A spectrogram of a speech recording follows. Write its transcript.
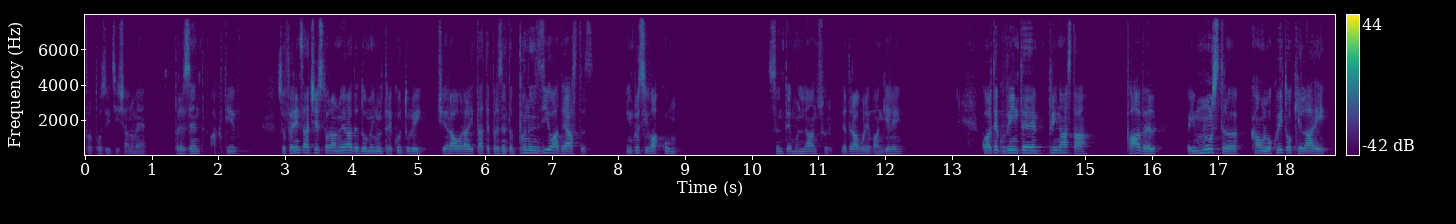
propoziții, și anume prezent, activ. Suferința acestora nu era de domeniul trecutului, ci era o realitate prezentă până în ziua de astăzi, inclusiv acum. Suntem în lanțuri de dragul Evangheliei. Cu alte cuvinte, prin asta, Pavel îi mustră ca un locuit ochelarii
